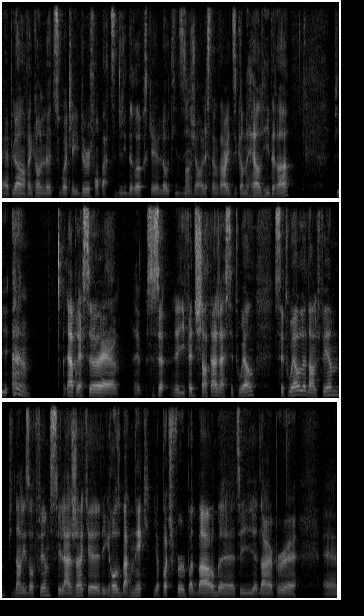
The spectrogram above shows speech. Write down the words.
Euh, puis là, en de compte, là, tu vois que les deux font partie de l'Hydra, parce que l'autre, il dit, Ouais. genre, le sénateur, il dit comme Hell Hydra. Puis là, après ça, euh, euh, c'est ça, là, il fait du chantage à Sitwell. Sitwell, là, dans le film, puis dans les autres films, c'est l'agent qui a des grosses barniques, il a pas de cheveux, pas de barbe, euh, tu sais, il a de l'air un peu euh,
